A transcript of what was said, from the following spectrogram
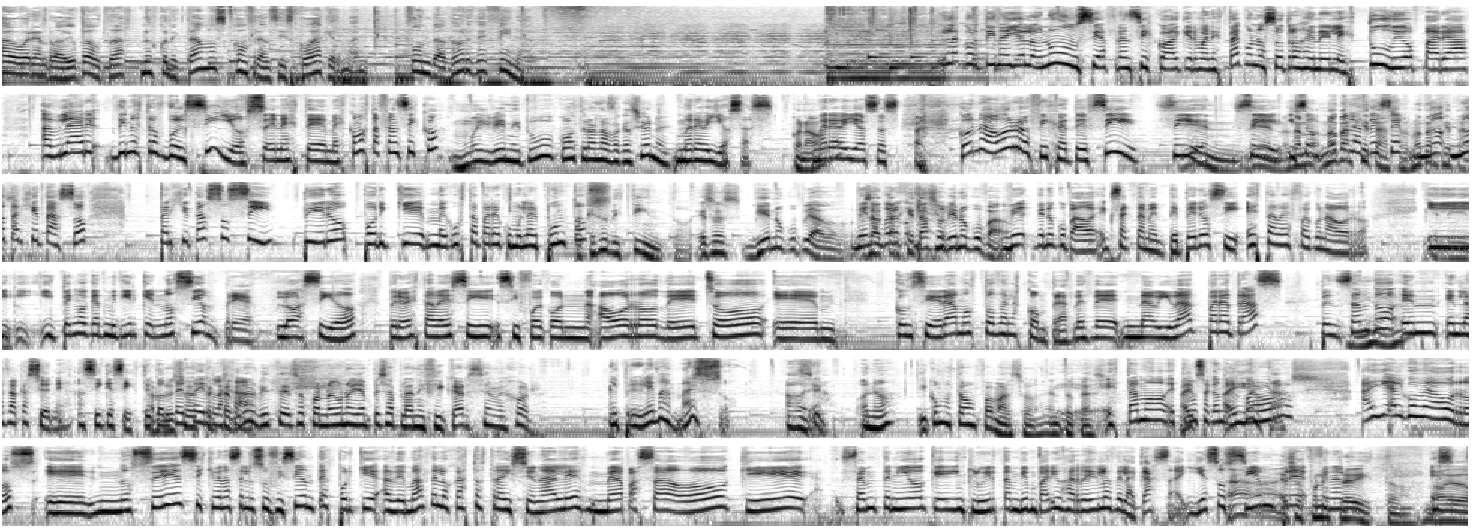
Ahora en Radio Pauta nos conectamos con Francisco Ackerman, fundador de FENA. La cortina ya lo anuncia, Francisco Ackerman está con nosotros en el estudio para hablar de nuestros bolsillos en este mes. ¿Cómo estás, Francisco? Muy bien, ¿y tú? ¿Cómo estuvieron las vacaciones? Maravillosas. ¿Con ahorro? Maravillosas. Con ahorro, fíjate, sí, sí. Bien, sí. bien. O Y sea, son no- no tarjetazo, veces- no tarjetazo. no tarjetazo. Tarjetazo sí, pero porque me gusta para acumular puntos. Porque eso es distinto. Eso es bien ocupado. Bien o sea, tarjetazo bien ocupado. Bien, bien ocupado, exactamente. Pero sí, esta vez fue con ahorro. Y, lindo. y- y tengo que admitir que no siempre lo ha sido, pero esta vez sí, sí fue con ahorro. De hecho, eh, consideramos todas las compras, desde Navidad para atrás, pensando en, en las vacaciones. Así que sí, estoy Ah, eso contenta es y relajada. ¿viste? Eso es cuando uno ya empieza a planificarse mejor. El problema es marzo, ahora, Sí. ¿O no? ¿Y cómo estamos para marzo, en tu Eh, caso? Estamos, estamos ¿Hay- sacando ¿Hay ahorros? Hay algo de ahorros, eh, no sé si es que van a ser lo suficientes porque además de los gastos tradicionales me ha pasado que se han tenido que incluir también varios arreglos de la casa y eso Ah, siempre... Eso fue un final- imprevisto,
